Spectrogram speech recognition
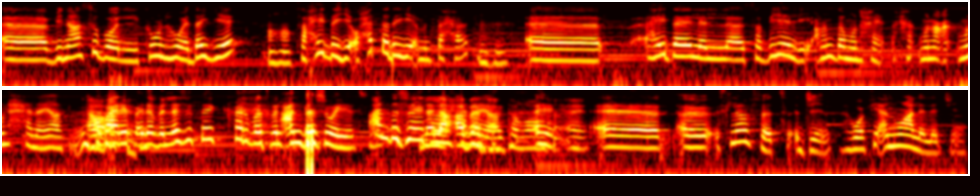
آه بيناسبه يكون هو ضيق أها صحيح ضيق وحتى ضيق من تحت آه هيدا للصبية اللي عندها منح... منع... منحنيات آه، ما بعرف okay. أنا بلشت هيك خربت بالحكي عندها شوية عندها شوية لا، لا، منحنيات. أبداً، تمام. إيه. إيه. آه، آه، جينز هو في أنواع للجينز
